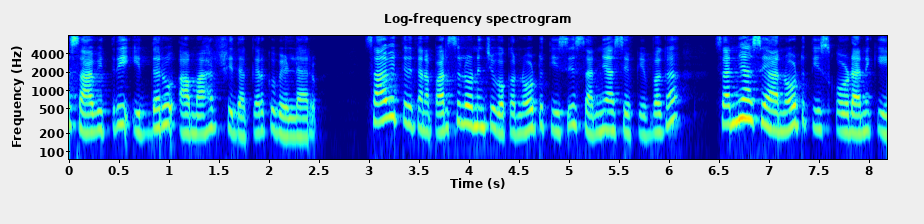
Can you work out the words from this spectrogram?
సావిత్రి ఇద్దరూ ఆ మహర్షి దగ్గరకు వెళ్ళారు సావిత్రి తన పర్సులో నుంచి ఒక నోటు తీసి సన్యాసికి ఇవ్వగా సన్యాసి ఆ నోటు తీసుకోవడానికి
